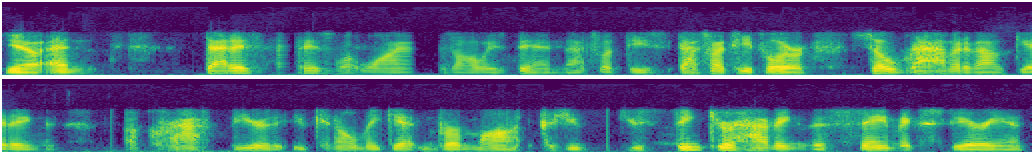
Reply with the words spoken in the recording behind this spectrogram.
You know, and that is that is what wine has always been. That's what these. That's why people are so rabid about getting a craft beer that you can only get in Vermont because you you think you're having the same experience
